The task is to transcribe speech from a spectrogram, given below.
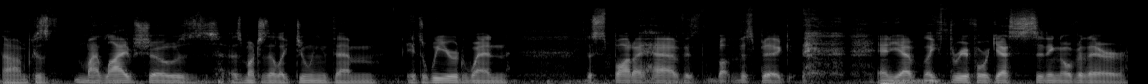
Because um, my live shows, as much as I like doing them, it's weird when the spot I have is about this big, and you have like three or four guests sitting over there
